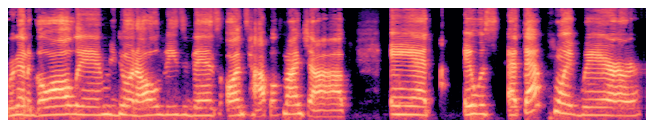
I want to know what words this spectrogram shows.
we're going to go all in we're doing all of these events on top of my job. And it was at that point where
